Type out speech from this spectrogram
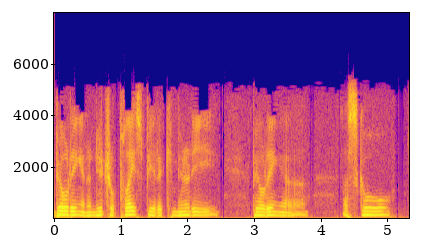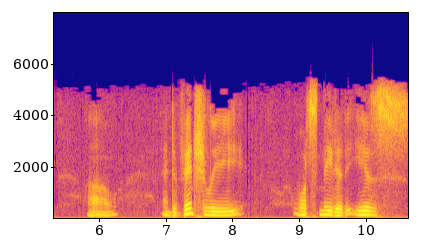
building in a neutral place, be it a community building, a, a school, uh, and eventually what's needed is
